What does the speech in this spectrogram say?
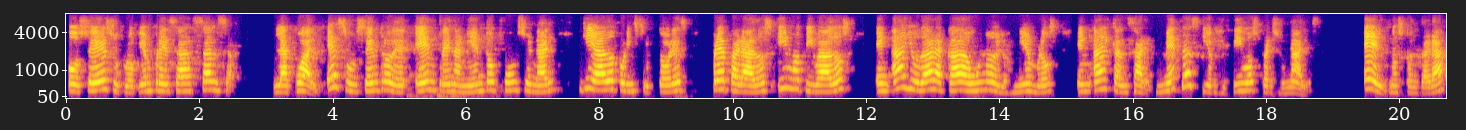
Posee su propia empresa, Sansa, la cual es un centro de entrenamiento funcional guiado por instructores preparados y motivados en ayudar a cada uno de los miembros en alcanzar metas y objetivos personales. Él nos contará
